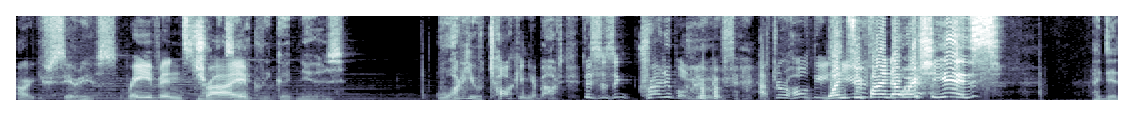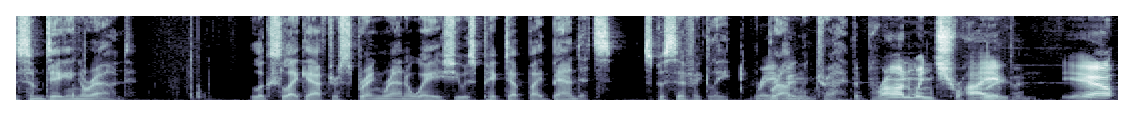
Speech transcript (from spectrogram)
Are you serious? Raven's Not tribe. exactly good news. What are you talking about? This is incredible news. After all these years, Once you find out where she is. I did some digging around. Looks like after Spring ran away, she was picked up by bandits, specifically the Raven. Branwen tribe. The Branwen tribe. Raven. Yep.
